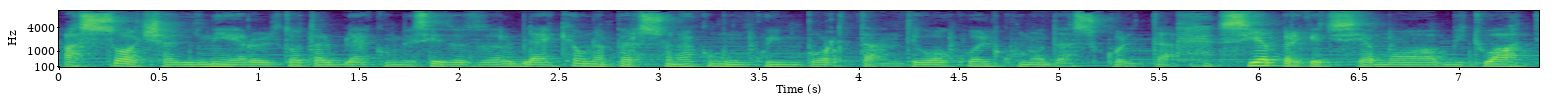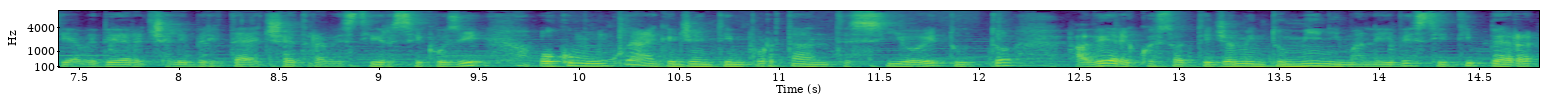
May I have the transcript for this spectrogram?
associa il nero, il total black, un vestito total black a una persona comunque importante o a qualcuno da ascoltare, sia perché ci siamo abituati a vedere celebrità eccetera vestirsi così o comunque anche gente importante, CEO e tutto, avere questo atteggiamento atteggiamento minimal nei vestiti per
